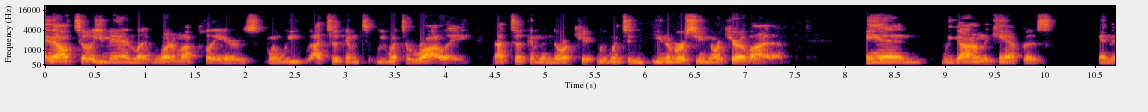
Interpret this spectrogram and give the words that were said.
and, I'll tell you, man, like one of my players, when we, I took him, to, we went to Raleigh and I took him to North, we went to University of North Carolina and we got on the campus and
